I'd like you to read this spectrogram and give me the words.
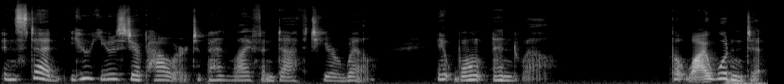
Instead, you used your power to bend life and death to your will. It won't end well. But why wouldn't it?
